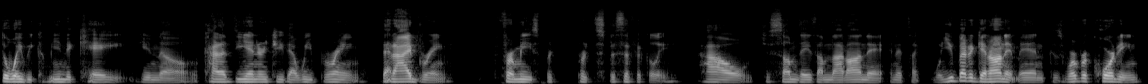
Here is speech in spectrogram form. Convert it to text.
the way we communicate, you know, kind of the energy that we bring, that I bring for me per- specifically. How just some days I'm not on it and it's like, well, you better get on it, man, cuz we're recording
